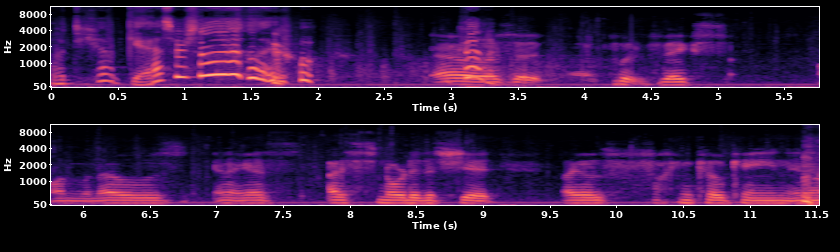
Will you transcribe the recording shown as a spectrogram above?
What, do you have gas or something? Like, oh, kinda- was it? I put Vicks on my nose, and I guess I snorted a shit. Like it was fucking cocaine, and all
